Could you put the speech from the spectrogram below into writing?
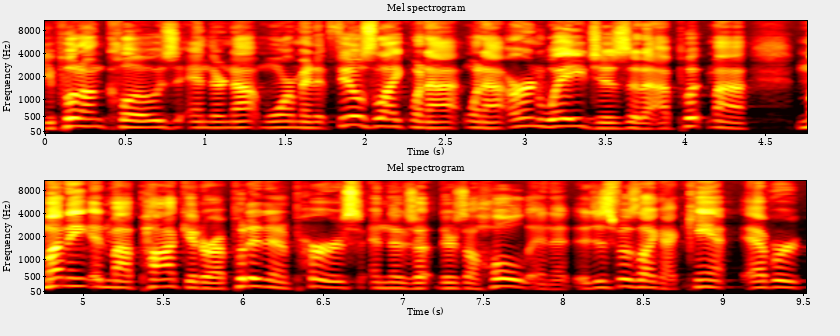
You put on clothes and they're not warm, and it feels like when I when I earn wages that I put my money in my pocket or I put it in a purse and there's a there's a hole in it. It just feels like I can't ever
